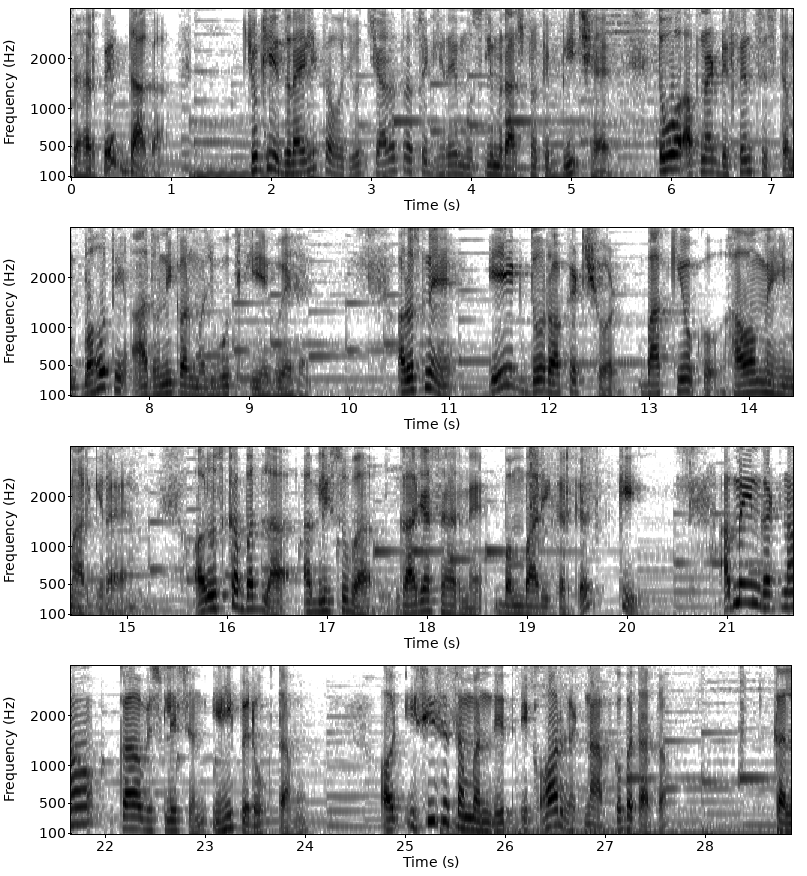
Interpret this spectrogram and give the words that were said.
शहर पे दागा। क्योंकि इसराइली का वजूद चारों तरफ़ से घिरे मुस्लिम राष्ट्रों के बीच है तो वो अपना डिफेंस सिस्टम बहुत ही आधुनिक और मज़बूत किए हुए है। और उसने एक दो रॉकेट छोड़ बाकियों को हवा में ही मार गिराया। और उसका बदला अगली सुबह गाजा शहर में बमबारी कर कर की। अब मैं इन घटनाओं का विश्लेषण यहीं पर रोकता हूँ और इसी से संबंधित एक और घटना आपको बताता हूँ। कल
